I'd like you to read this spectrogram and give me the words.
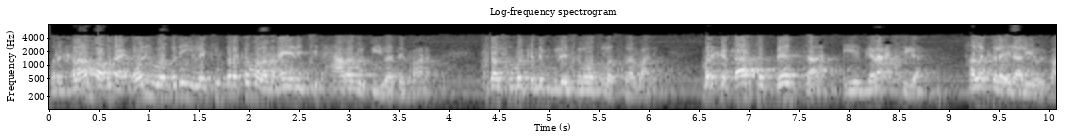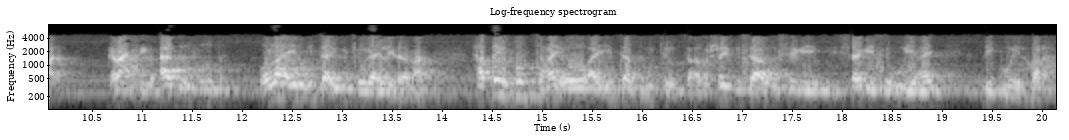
Baraka la'aan baa ku dhacay. Xoolihii waa badan yihiin laakiin baraka mala maxaa yeelay jid xaaraan bay ku yimaadeen macnaha saasuu marka nabigu lehy salawatullahi wasalaamu caleyh marka dhaarta beenta iyo ganacsiga hala kala ilaaliyo wy maanaa ganacsiga aad bay ufududahay wallahi inuu intaa igu joogaa in la yidhahda macana hadday run tahay oo ay intaa kugu joogto ama shaygu saa u sheegay sheegaysa uu yahay dhib weyn ma laha.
